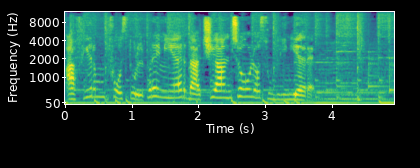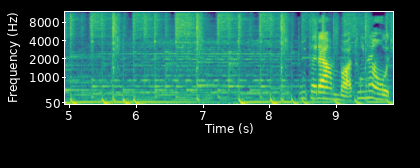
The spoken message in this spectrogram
afirm fostul premier Dacian Ciolo subliniere. Puterea îmbat uneori.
